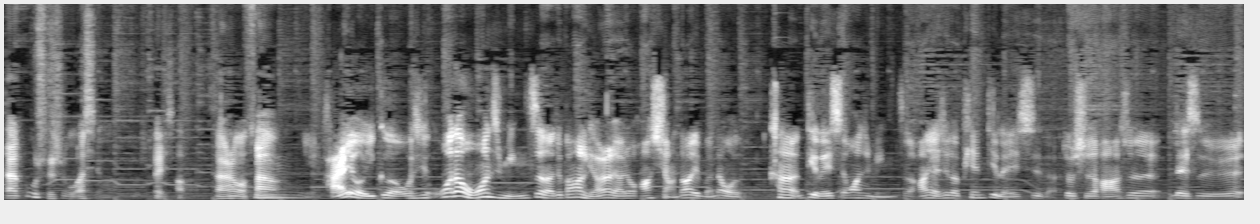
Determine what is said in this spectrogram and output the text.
但故事是我喜欢的故事类型，当然我翻、嗯还有一个我我但我忘记名字了，就刚刚聊着聊着，我好像想到一本，但我看到地雷系忘记名字了，好像也是个偏地雷系的，就是好像是类似于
